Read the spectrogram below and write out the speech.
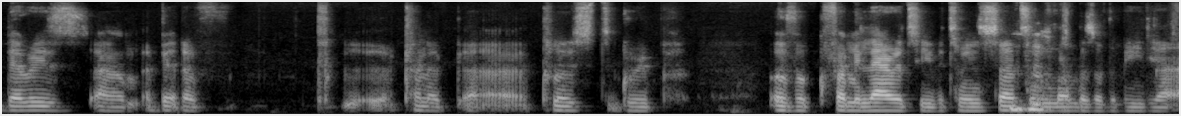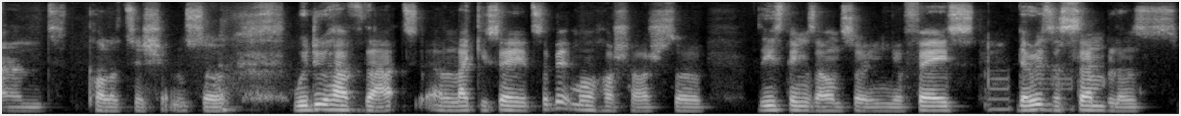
there is um, a bit of uh, kind of uh, closed group over familiarity between certain mm-hmm. members of the media and politicians. So we do have that. And like you say, it's a bit more hush hush. So these things aren't so in your face. There is a semblance,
